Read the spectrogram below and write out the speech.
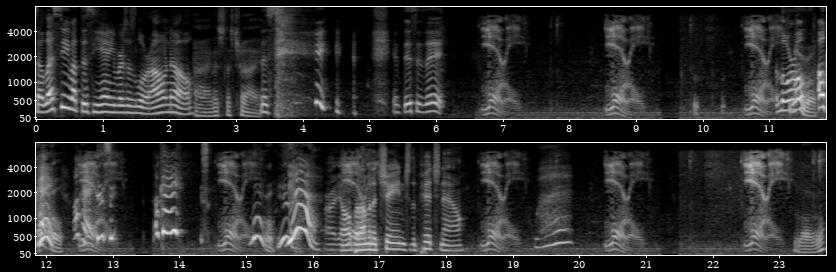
So let's see about this Yanni versus Laura. I don't know. All right, let's let's try it. Let's if this is it. Laurel. Laurel. Laurel. Laurel? Laurel. Okay. Laurel. Okay. Laurel. Okay. Laurel. Laurel. Yeah. Yeah. All right, y'all, but I'm gonna change the pitch now. Laurel. What? Laurel. Laurel. Laurel.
